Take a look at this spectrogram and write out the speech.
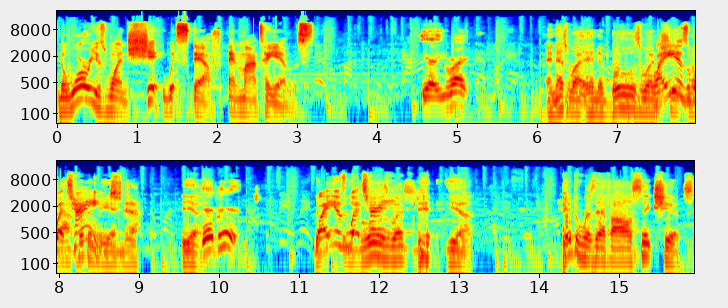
The Warriors won shit with Steph and Monta Ellis. yeah, you're right. and that's why and the Bulls wasn't Play shit is what without Pippen changed. there. Yeah. They did. The- Play is the what Bulls changed. wasn't- yeah. Pippen was there for all six ships.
